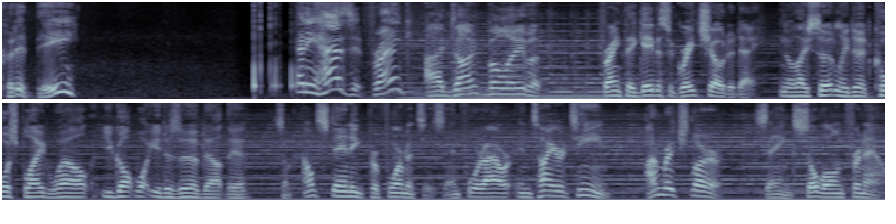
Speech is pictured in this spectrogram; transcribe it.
Could it be? And he has it, Frank. I don't believe it. Frank, they gave us a great show today. No, they certainly did. Course played well. You got what you deserved out there. Some outstanding performances. And for our entire team, I'm Rich Lerner, saying so long for now.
